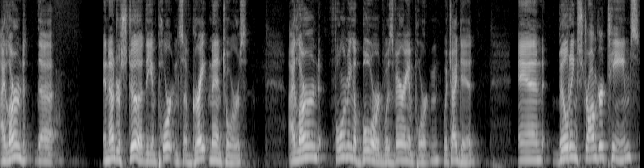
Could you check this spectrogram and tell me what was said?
I learned the and understood the importance of great mentors. I learned forming a board was very important, which I did, and building stronger teams,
